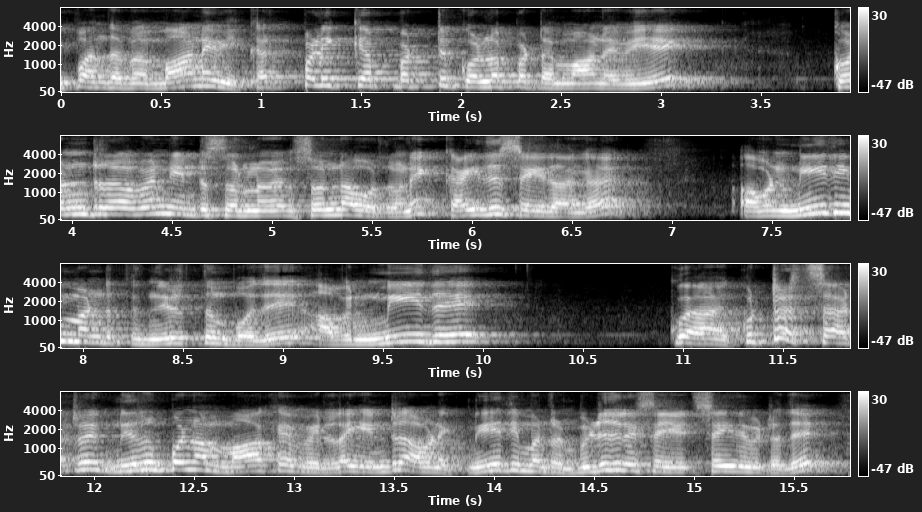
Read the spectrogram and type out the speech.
இப்போ அந்த மாணவி கற்பழிக்கப்பட்டு கொல்லப்பட்ட மாணவியை கொன்றவன் என்று சொன்ன சொன்ன ஒருத்தவனை கைது செய்தாங்க. அவன் நீதிமன்றத்தை நிறுத்தும் போது அவன் மீது கு- குற்றச்சாட்டு நிரூபணமாகவில்லை என்று அவனுக்கு நீதிமன்றம் விடுதலை செய் செய்துவிட்டது.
